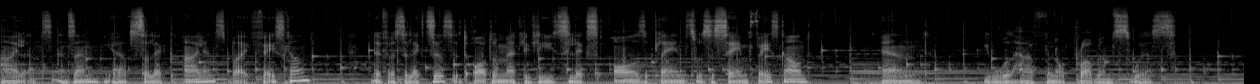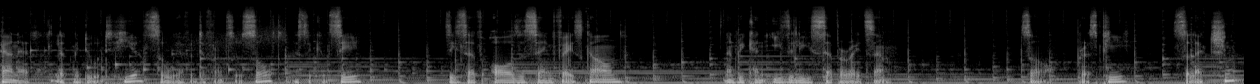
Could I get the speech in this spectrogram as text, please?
islands. And then you have select islands by face count and if I select this, it automatically selects all the planes with the same face count and you will have no problems with HairNet. Let me do it here so we have a different result. As you can see, these have all the same face count and we can easily separate them. So press P, selection,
